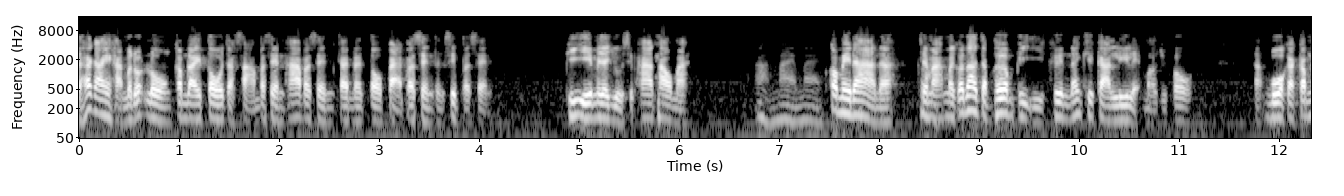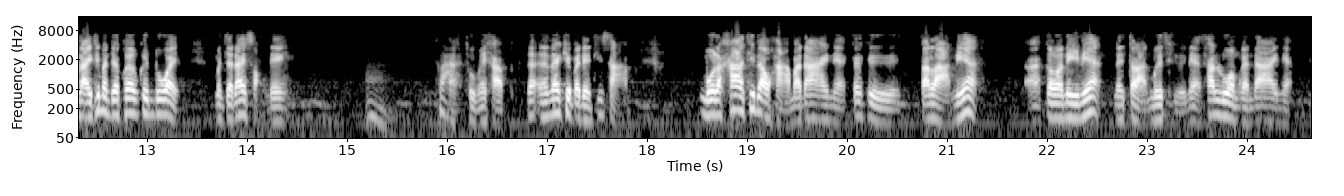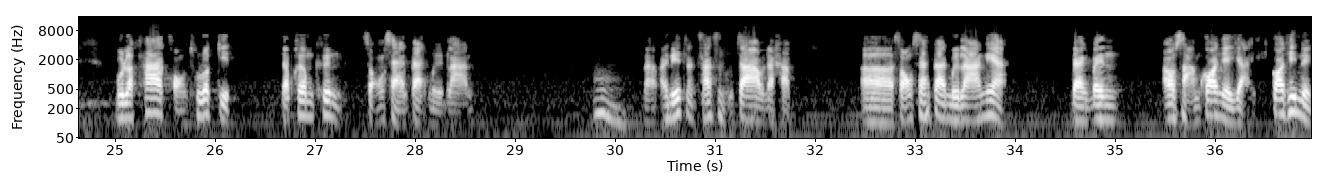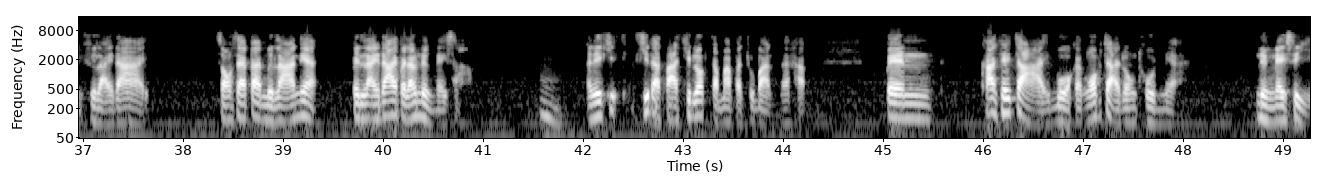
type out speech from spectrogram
แต่ถ้าการแข่งขันมันลดลงกำไรโตจาก3% 5%กลายเป็นโต8%ถึง10% PE มันจะอยู่15เท่าไหมอ่าไม่ไม่ก็ไม่น่านะใช่ไหมมันก็น่าจะเพิ่ม PE ขึ้นนั่นคือการ relate multiple นะบวกกับกำไรที่มันจะเพิ่มขึ้นด้วย มันจะได้2เด้งอืมครับอะถูกไหมครับนั่นนั่นคือประเด็นที่3มูลค่าที่เราหามาได้เนี่ยก็คือตลาดเนี้ยอะกรณีเนี้ยในตลาดมือถือเนี่ยถ้ารวมกันได้เนี่ยมูลค่าของธุรกิจจะเพิ่มขึ้น 280,000 ล้านอืม นะครับอันนี้จากทั้งสามเจ้านะครับสองแสนแปดหมื่นล้านเนี่ย แบ่งเป็นเอาสามก้อนใหญ่ ๆ ก้อนที่หนึ่งคือรายได้สองแสนแปดหมื่นล้านเนี่ย เป็นรายได้ไปแล้วหนึ่งในสามอืมอันนี้คิดคิดอัตราคิดลดกลับมาปัจจุบันนะครับ เป็นค่าใช้จ่ายบวกกับงบจ่ายลงทุนเนี่ยหนึ่งในสี่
